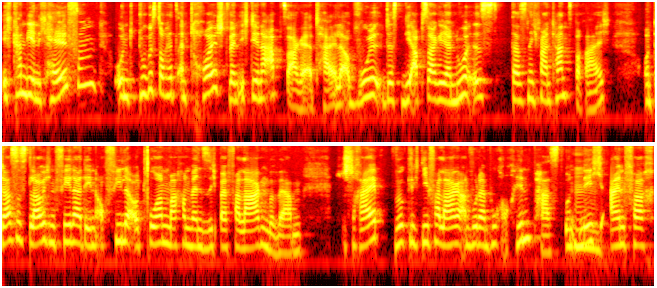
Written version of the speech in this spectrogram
ich kann dir nicht helfen und du bist doch jetzt enttäuscht, wenn ich dir eine Absage erteile, obwohl das, die Absage ja nur ist, das ist nicht mein Tanzbereich. Und das ist, glaube ich, ein Fehler, den auch viele Autoren machen, wenn sie sich bei Verlagen bewerben. Schreib wirklich die Verlage an, wo dein Buch auch hinpasst und mhm. nicht einfach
